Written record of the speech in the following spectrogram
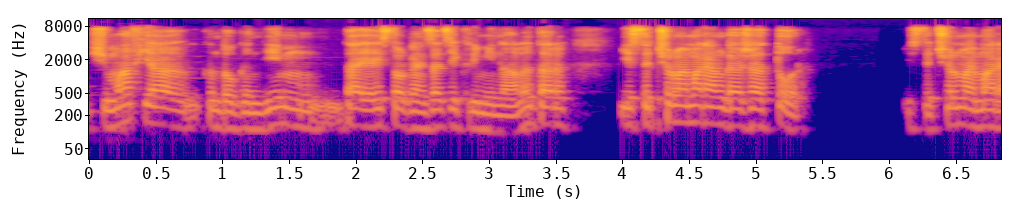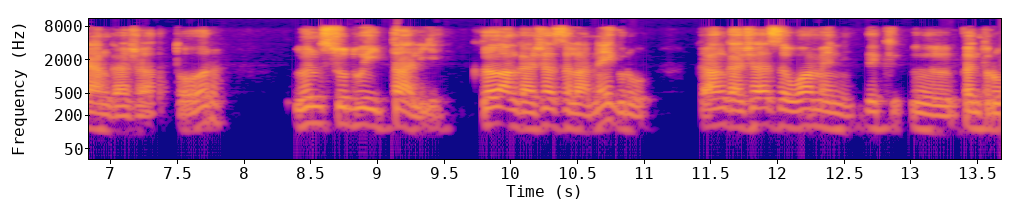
Și mafia, când o gândim, da, ea este o organizație criminală, dar este cel mai mare angajator. Este cel mai mare angajator în sudul Italiei. Că angajează la negru, că angajează oameni de, uh, pentru,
